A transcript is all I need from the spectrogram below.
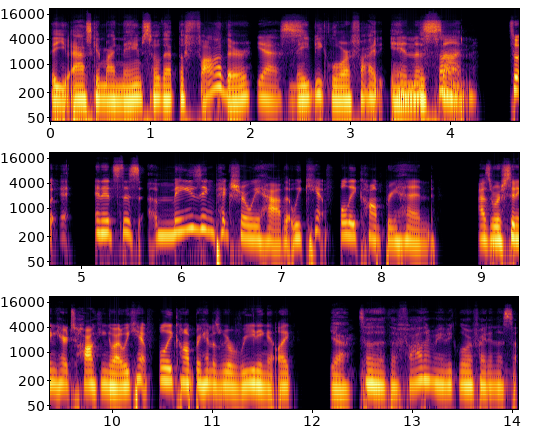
that you ask in my name so that the Father Yes. may be glorified in, in, the, the, Son. sun. So, and it's this amazing picture we have that we can't fully comprehend as we're sitting here talking about it. We can't fully comprehend as we're reading it. Like, Yeah. so that the Father may be glorified in the Son.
